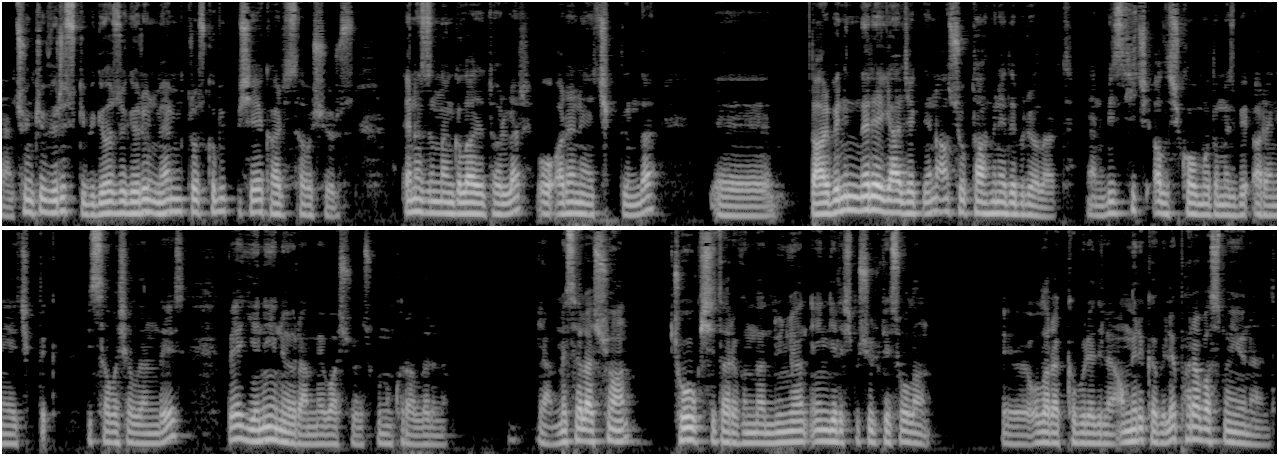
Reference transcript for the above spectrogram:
Yani çünkü virüs gibi gözle görülmeyen mikroskopik bir şeye karşı savaşıyoruz. En azından gladyatörler o arenaya çıktığında e, darbenin nereye geleceklerini az çok tahmin edebiliyorlardı. Yani biz hiç alışık olmadığımız bir arenaya çıktık. Biz savaş alanındayız ve yeni yeni öğrenmeye başlıyoruz bunun kurallarını. Yani mesela şu an çoğu kişi tarafından dünyanın en gelişmiş ülkesi olan e, olarak kabul edilen Amerika bile para basmaya yöneldi.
